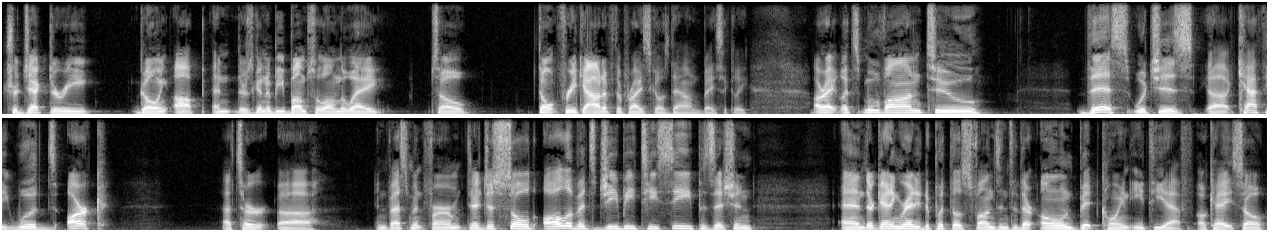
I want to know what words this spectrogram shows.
trajectory going up, and there's going to be bumps along the way. So don't freak out if the price goes down, basically. All right, let's move on to this, which is uh, Cathie Wood's ARK. That's her uh, investment firm. They just sold all of its GBTC position and they're getting ready to put those funds into their own Bitcoin ETF. Okay, so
